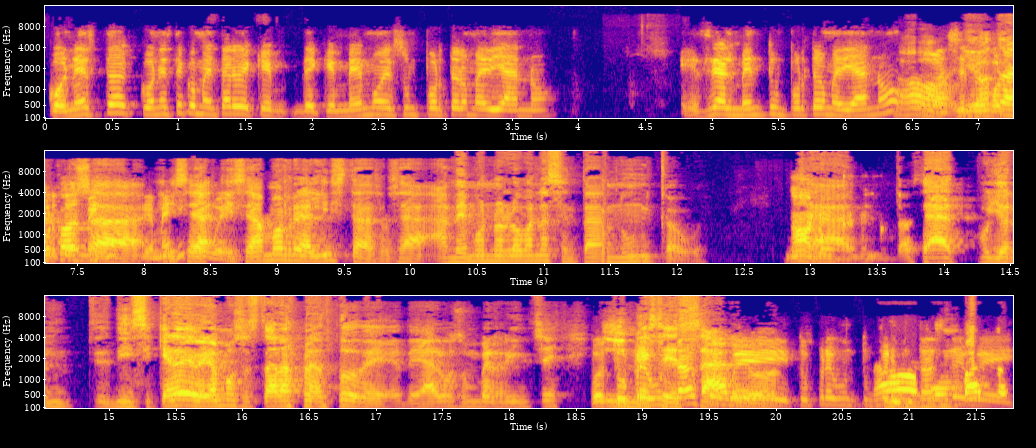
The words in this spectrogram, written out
Con, esta, con este comentario de que, de que Memo es un portero mediano, ¿Es realmente un portero mediano? No, y otra cosa, y, seamos realistas, o sea, a Memo no lo van a sentar nunca, güey. No, nunca, O sea, pues yo, ni siquiera deberíamos estar hablando de, de algo, es un berrinche pues tú preguntaste, güey, tú, preguntaste, güey.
